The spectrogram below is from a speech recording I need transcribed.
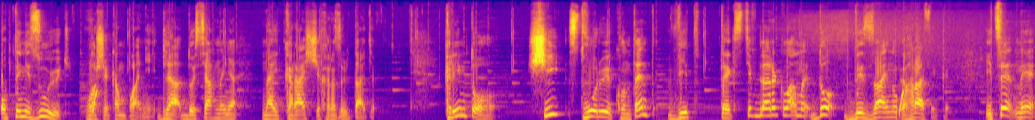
оптимізують ваші кампанії для досягнення найкращих результатів. Крім того, Ші створює контент від текстів для реклами до дизайну графіки. І це не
